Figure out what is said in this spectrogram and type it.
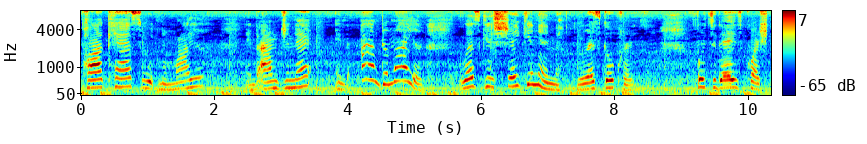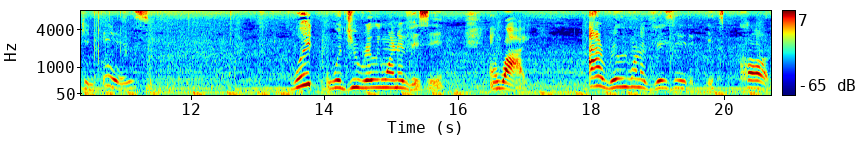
podcast with Namaya. And I'm Jeanette and I'm Demaya. Let's get shaken and let's go crazy. For today's question is What would you really want to visit and why? I really want to visit, it's called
